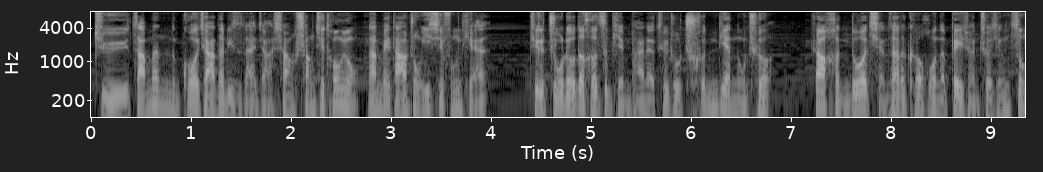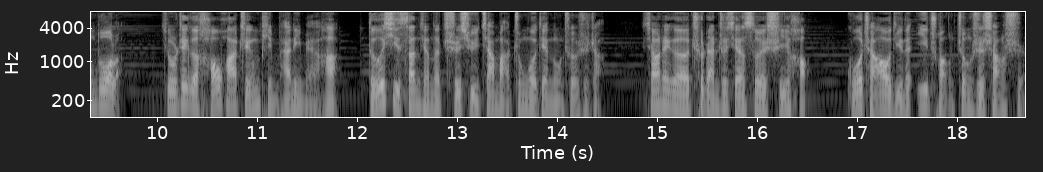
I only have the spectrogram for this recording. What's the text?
举咱们国家的例子来讲，像上汽通用、南北大众、一汽丰田这个主流的合资品牌呢，推出纯电动车，让很多潜在的客户呢备选车型增多了。就是这个豪华智能品牌里面哈，德系三强的持续加码中国电动车市场。像这个车展之前四月十一号，国产奥迪的一创正式上市，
